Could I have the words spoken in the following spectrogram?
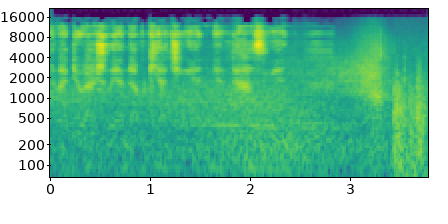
and I do actually end up catching it and passing it.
